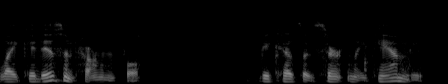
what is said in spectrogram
like it isn't harmful because it certainly can be.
